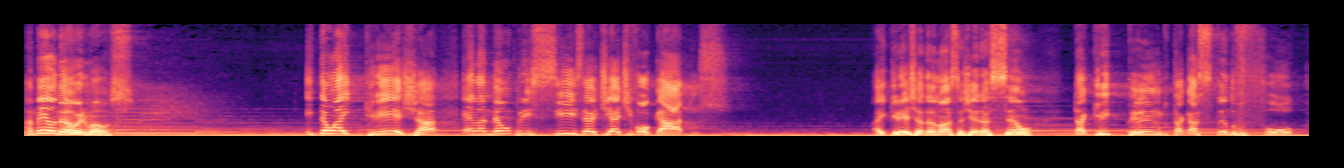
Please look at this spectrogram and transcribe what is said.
Amém ou não, irmãos? Então a igreja, ela não precisa de advogados. A igreja da nossa geração está gritando, está gastando fogo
